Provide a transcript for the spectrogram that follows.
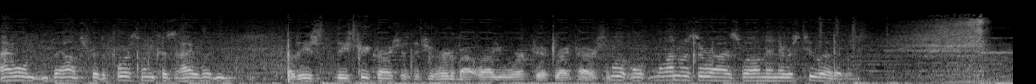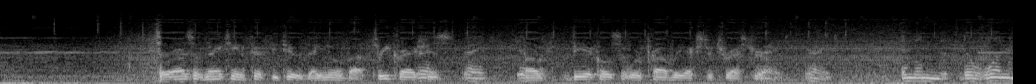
I won't vouch for the fourth one because I wouldn't. Are these these three crashes that you heard about while you worked at Wright Patterson? Well, well, one was the Roswell, and then there was two other ones. So as of 1952, they knew about three crashes Right, right. of vehicles that were probably extraterrestrial. Right, right. And then the, the one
